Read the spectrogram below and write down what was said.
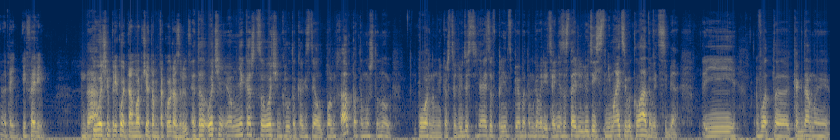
этой эйфории. да. И очень прикольно, там вообще там такой разрыв. Это очень, э, мне кажется, очень круто, как сделал Pornhub, потому что, ну, порно, мне кажется, люди стесняются, в принципе, об этом говорить. Они заставили людей снимать и выкладывать себя. И вот, э, когда мы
